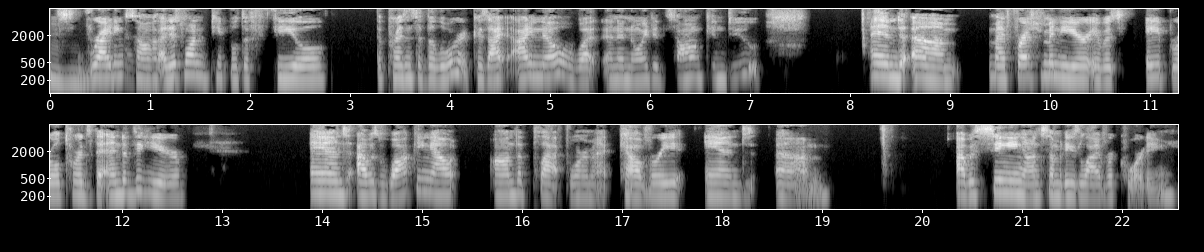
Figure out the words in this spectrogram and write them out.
Mhm. writing songs. I just wanted people to feel the presence of the Lord because I, I know what an anointed song can do. And, um, my freshman year, it was April towards the end of the year. And I was walking out on the platform at Calvary and, um, I was singing on somebody's live recording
